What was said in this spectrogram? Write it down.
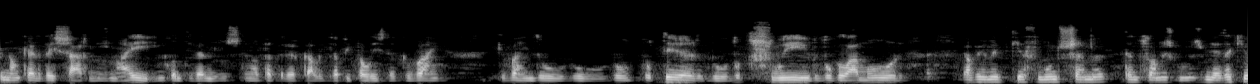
que não quer deixar-nos, não é? Enquanto tivermos um sistema patriarcal e capitalista que vem, que vem do, do, do, ter, do, do, possuir, do glamour, obviamente que esse mundo chama tanto os homens como as mulheres. Aqui,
